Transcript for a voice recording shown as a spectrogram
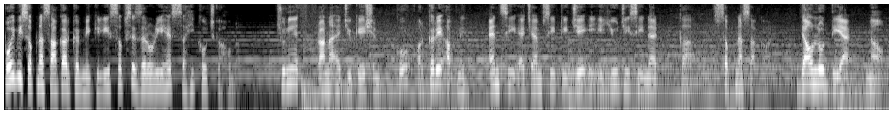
कोई भी सपना साकार करने के लिए सबसे ज़रूरी है सही कोच का होना। चुनिए राना एजुकेशन को और करे अपने N C H M C T J U G C NET का सपना साकार। Download the app now.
